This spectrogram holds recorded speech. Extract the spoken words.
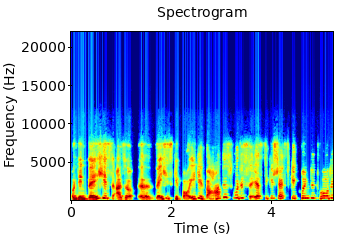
Und in welches, also äh, welches Gebäude war das, wo das erste Geschäft gegründet wurde?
